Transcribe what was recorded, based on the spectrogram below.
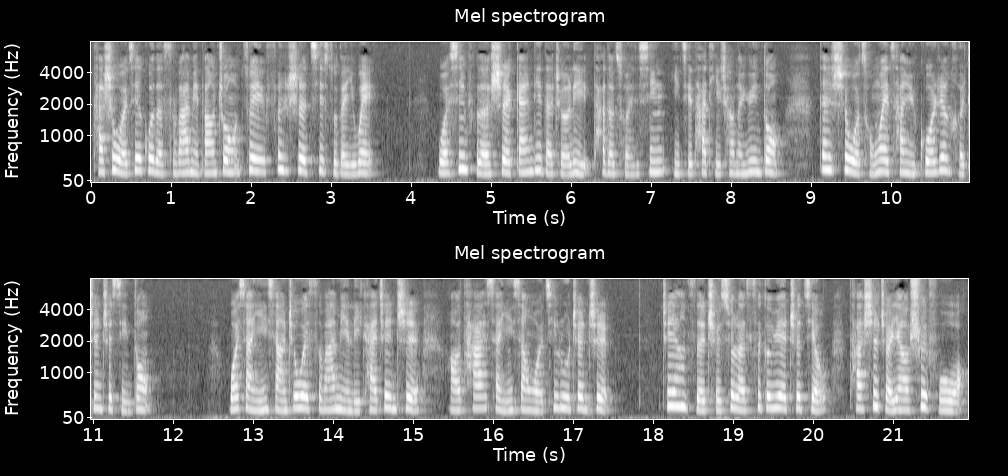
他是我见过的斯瓦米当中最愤世嫉俗的一位。我信服的是甘地的哲理，他的存心以及他提倡的运动，但是我从未参与过任何政治行动。我想影响这位斯瓦米离开政治，而他想影响我进入政治。这样子持续了四个月之久。他试着要说服我，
